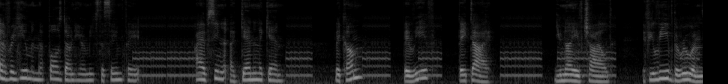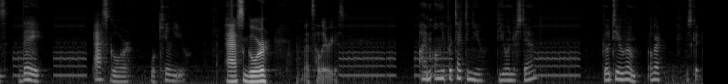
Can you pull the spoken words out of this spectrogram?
Every human that falls down here meets the same fate. I have seen it again and again. They come, they leave, they die. You naive child, if you leave the ruins, they, Asgore, will kill you. Ass gore. That's hilarious. I'm only protecting you. Do you understand? Go to your room. Okay, just kidding.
